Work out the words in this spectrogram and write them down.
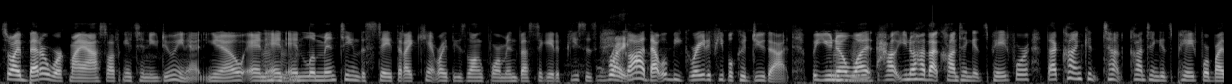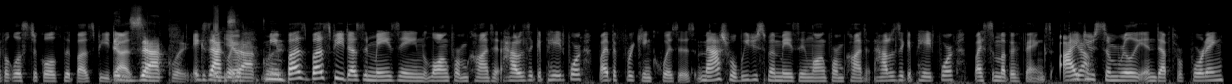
So I better work my ass off and continue doing it. You know, and and Mm-hmm. and lamenting the state that I can't write these long form investigative pieces. Right. God, that would be great if people could do that. But you Mm-hmm. know what? How you know how that content gets paid for? That con- content content gets paid for by the listicles that BuzzFeed does. Exactly. Exactly. Exactly. I mean, Buzz BuzzFeed does amazing long form content. How does it get paid for? By the freaking quizzes. Mashable, we do some amazing long form content. How does it get paid for? By some other things. I Yeah. do some really in depth reporting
